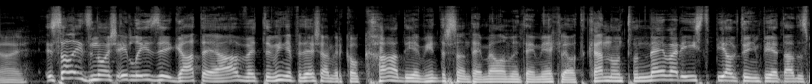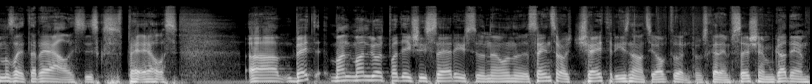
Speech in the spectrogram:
ai. salīdzinoši ir līdzīga GTA, bet viņa patiešām ir kaut kādiem interesantiem elementiem iekļauta. Ka nu, tu nevari īsti pielikt viņu pie tādas mazliet realistiskas spēles. Uh, bet man, man ļoti patīk šīs sērijas, un, un Row 4 iznāca jau aptuveni pirms kādiem sešiem gadiem.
